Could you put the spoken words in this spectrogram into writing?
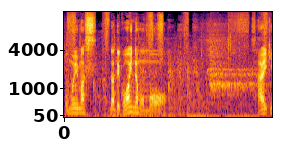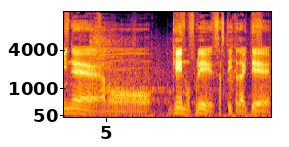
思います。だって怖いんだもんもう。最近ねあのーゲームをプレイさせていただいて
